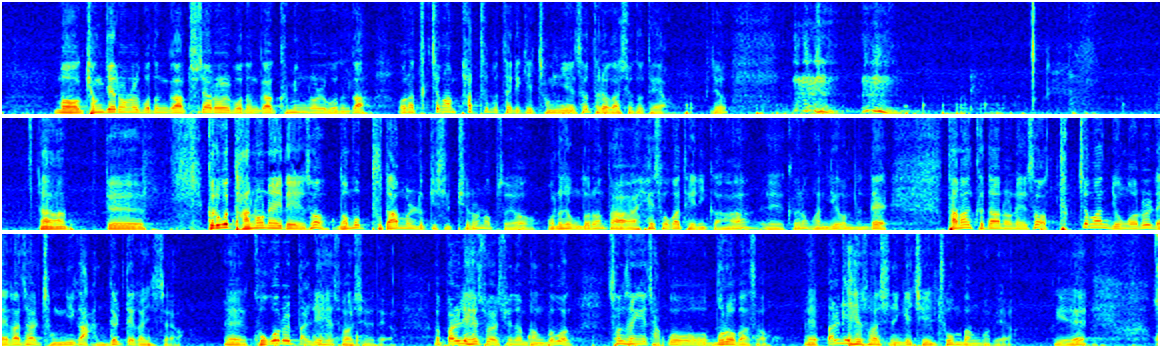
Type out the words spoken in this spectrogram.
뭐 경제론을 보든가 투자론을 보든가 금융론을 보든가 어느 특정한 파트부터 이렇게 정리해서 들어가셔도 돼요. 그죠? 아, 그 그리고 단원에 대해서 너무 부담을 느끼실 필요는 없어요. 어느 정도는 다 해소가 되니까 예, 그거는 관계가 없는데 다만 그 단원에서 특정한 용어를 내가 잘 정리가 안 될 때가 있어요. 예, 그거를 빨리 해소하셔야 돼요. 그러니까 빨리 해소할 수 있는 방법은 선생님이 자꾸 물어봐서 예, 빨리 해소하시는 게 제일 좋은 방법이에요. 그게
